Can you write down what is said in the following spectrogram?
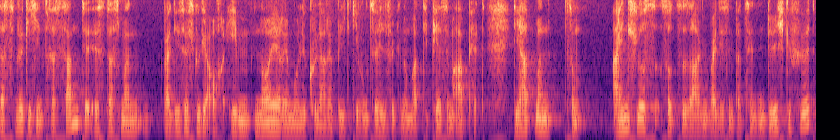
Das wirklich Interessante ist, dass man bei dieser Studie auch eben neuere molekulare Bildgebung zur Hilfe genommen hat, die PSMA-PET. Die hat man zum Einschluss sozusagen bei diesen Patienten durchgeführt,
